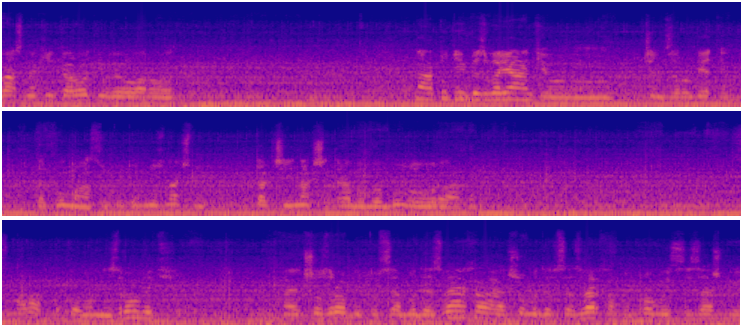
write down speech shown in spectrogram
раз на кілька років виговорювати. Ну, а тут і без варіантів, чим заробити таку масу. Тут однозначно так чи інакше треба би було орати. Смарагд такого не зробить. А якщо зробить, то все буде зверху, а якщо буде все зверху, попробуй з СЗшкою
